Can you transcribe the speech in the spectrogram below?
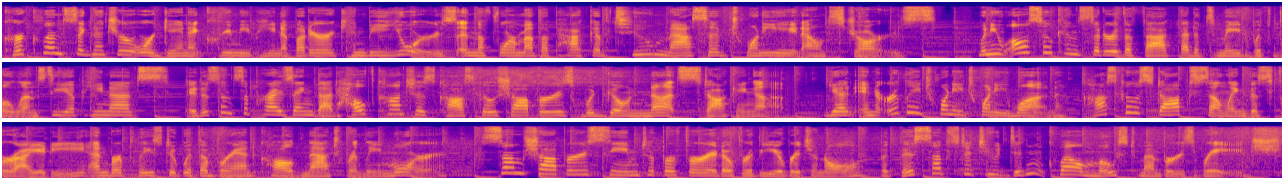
Kirkland Signature Organic Creamy Peanut Butter can be yours in the form of a pack of two massive 28 ounce jars. When you also consider the fact that it's made with Valencia peanuts, it isn't surprising that health conscious Costco shoppers would go nuts stocking up. Yet in early 2021, Costco stopped selling this variety and replaced it with a brand called Naturally More. Some shoppers seem to prefer it over the original, but this substitute didn't quell most members' rage.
